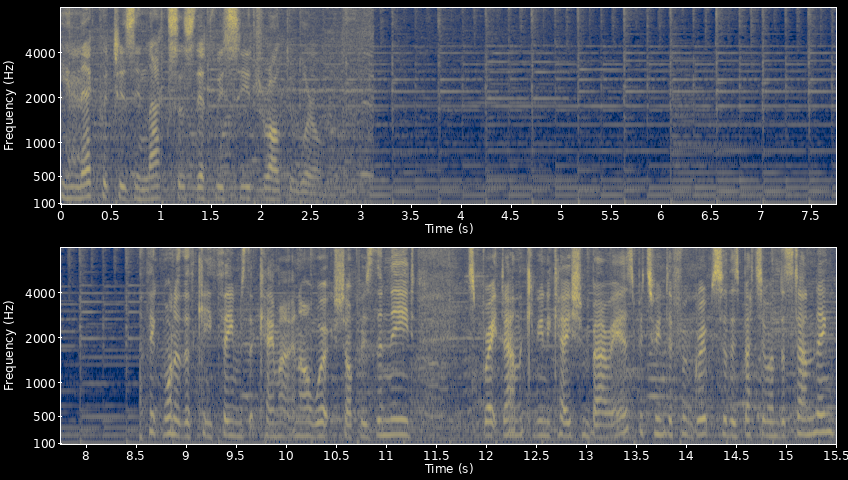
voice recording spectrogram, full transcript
inequities in access that we see throughout the world. Think one of the key themes that came out in our workshop is the need to break down the communication barriers between different groups so there's better understanding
